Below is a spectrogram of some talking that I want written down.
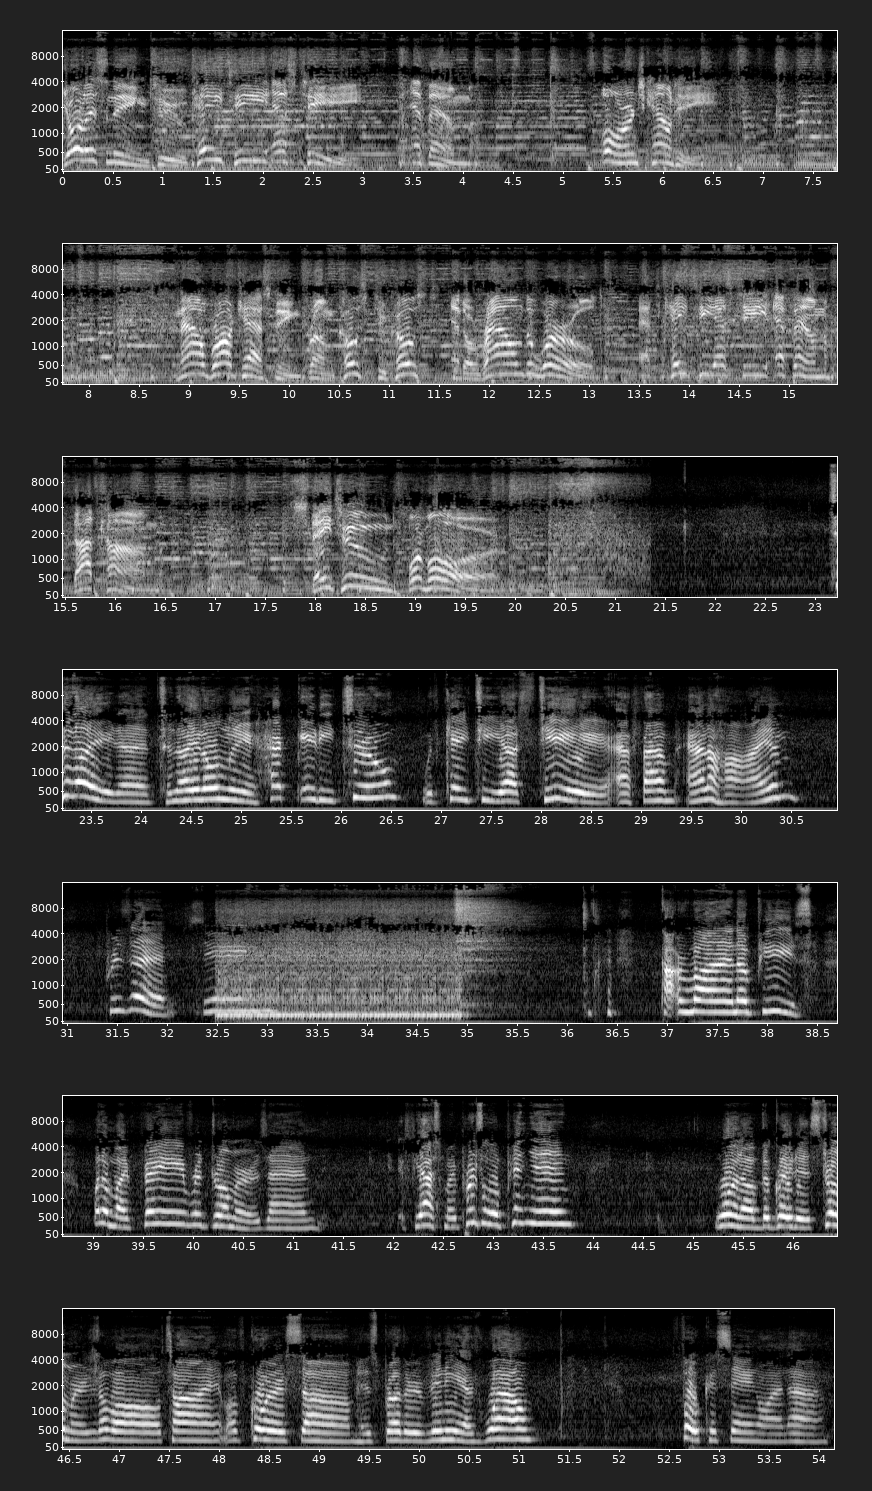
You're listening to KTST FM, Orange County. Now broadcasting from coast to coast and around the world at KTSTFM.com. Stay tuned for more. Tonight, and tonight only, Heck 82 with KTST FM Anaheim presenting Carmine Appice, one of my favorite drummers, and if you ask my personal opinion, one of the greatest drummers of all time. Of course, um, his brother Vinny as well focusing on uh,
